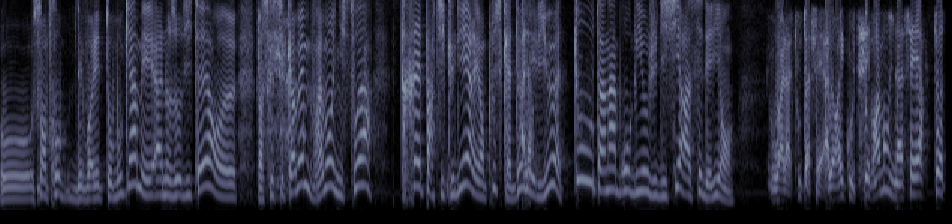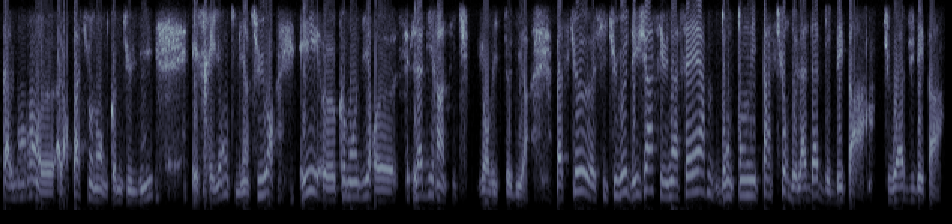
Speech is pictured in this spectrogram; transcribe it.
au, sans trop dévoiler de ton bouquin, mais à nos auditeurs, euh, parce que c'est quand même vraiment une histoire très particulière et en plus qui a donné lieu à tout un imbroglio judiciaire assez déliant. Voilà, tout à fait. Alors écoute, c'est vraiment une affaire totalement, euh, alors passionnante comme tu le dis, effrayante bien sûr, et euh, comment dire, euh, labyrinthique, j'ai envie de te dire. Parce que si tu veux, déjà c'est une affaire dont on n'est pas sûr de la date de départ, tu vois, du départ.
